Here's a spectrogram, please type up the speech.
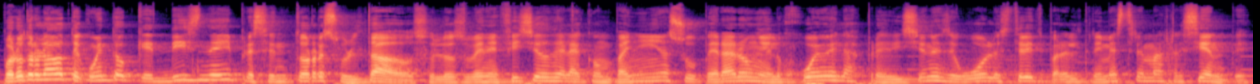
Por otro lado, te cuento que Disney presentó resultados. Los beneficios de la compañía superaron el jueves las previsiones de Wall Street para el trimestre más reciente.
